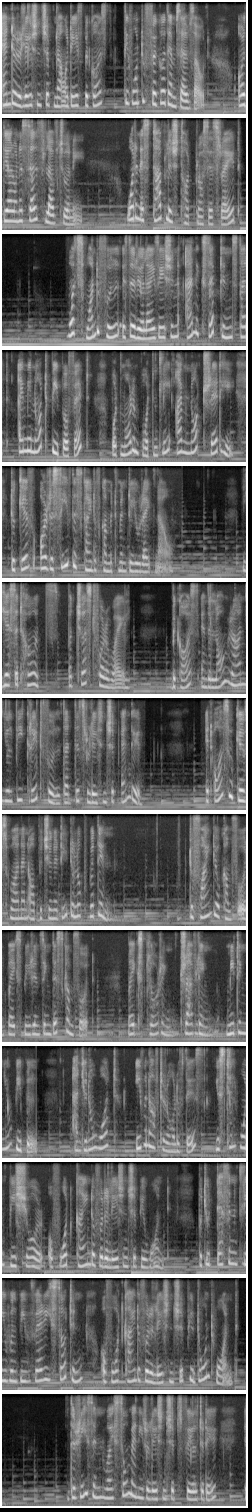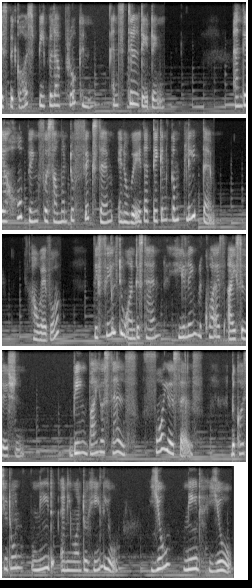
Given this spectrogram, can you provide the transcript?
end a relationship nowadays because they want to figure themselves out or they are on a self love journey. What an established thought process, right? What's wonderful is the realization and acceptance that I may not be perfect, but more importantly, I'm not ready to give or receive this kind of commitment to you right now. Yes, it hurts, but just for a while. Because in the long run, you'll be grateful that this relationship ended. It also gives one an opportunity to look within, to find your comfort by experiencing discomfort, by exploring, traveling, meeting new people. And you know what? Even after all of this, you still won't be sure of what kind of a relationship you want. But you definitely will be very certain of what kind of a relationship you don't want. The reason why so many relationships fail today is because people are broken and still dating. And they are hoping for someone to fix them in a way that they can complete them. However, they fail to understand healing requires isolation, being by yourself, for yourself, because you don't need anyone to heal you. You need you.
